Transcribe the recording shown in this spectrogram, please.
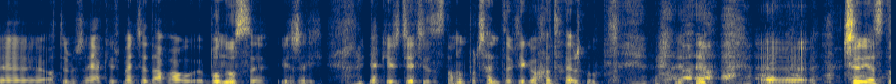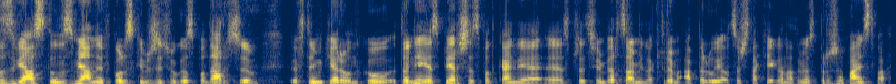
e, o tym, że jakieś będzie dawał bonusy, jeżeli jakieś dzieci zostaną poczęte w jego hotelu. E, Czy jest to zwiastun zmiany w polskim życiu gospodarczym w tym kierunku? To nie jest pierwsze spotkanie e, z przedsiębiorcami, na którym apeluję o coś takiego. Natomiast proszę Państwa,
